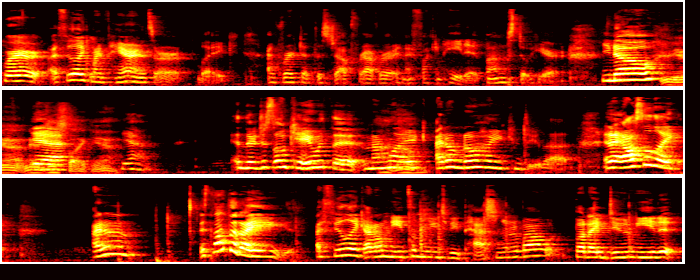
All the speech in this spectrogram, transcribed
Where I feel like my parents are like, I've worked at this job forever and I fucking hate it, but I'm still here. You know? yeah, they're Yeah. just like yeah. Yeah. And they're just okay with it. And I'm I know. like, I don't know how you can do that. And I also like I don't it's not that I I feel like I don't need something to be passionate about, but I do need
